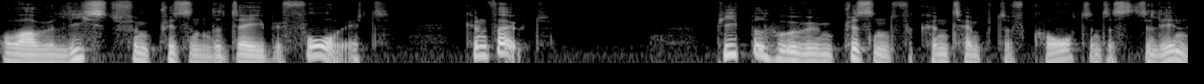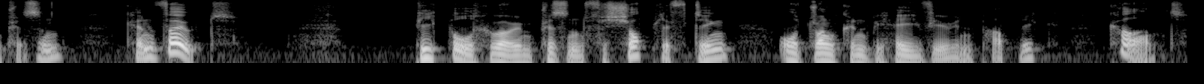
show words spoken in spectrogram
or are released from prison the day before it can vote. People who are imprisoned for contempt of court and are still in prison can vote. People who are imprisoned for shoplifting or drunken behaviour in public can't.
